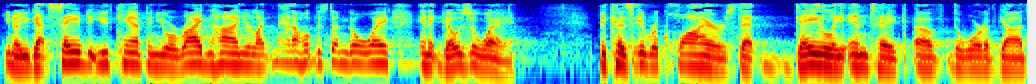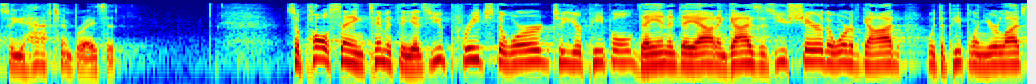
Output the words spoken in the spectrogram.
you know, you got saved at youth camp and you were riding high and you're like, man, I hope this doesn't go away. And it goes away because it requires that daily intake of the Word of God. So you have to embrace it. So Paul's saying, Timothy, as you preach the word to your people day in and day out, and guys, as you share the word of God with the people in your lives,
